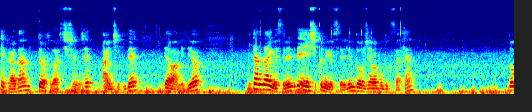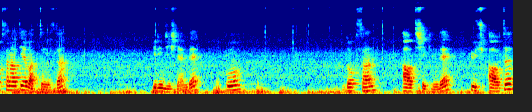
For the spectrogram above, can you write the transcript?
tekrardan 4 olarak çıkacaktır. Hep aynı şekilde devam ediyor. Bir tane daha gösterelim. Bir de E şıkkını gösterelim. Doğru cevabı bulduk zaten. 96'ya baktığımızda birinci işlemde bu 96 şeklinde 3, 6,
